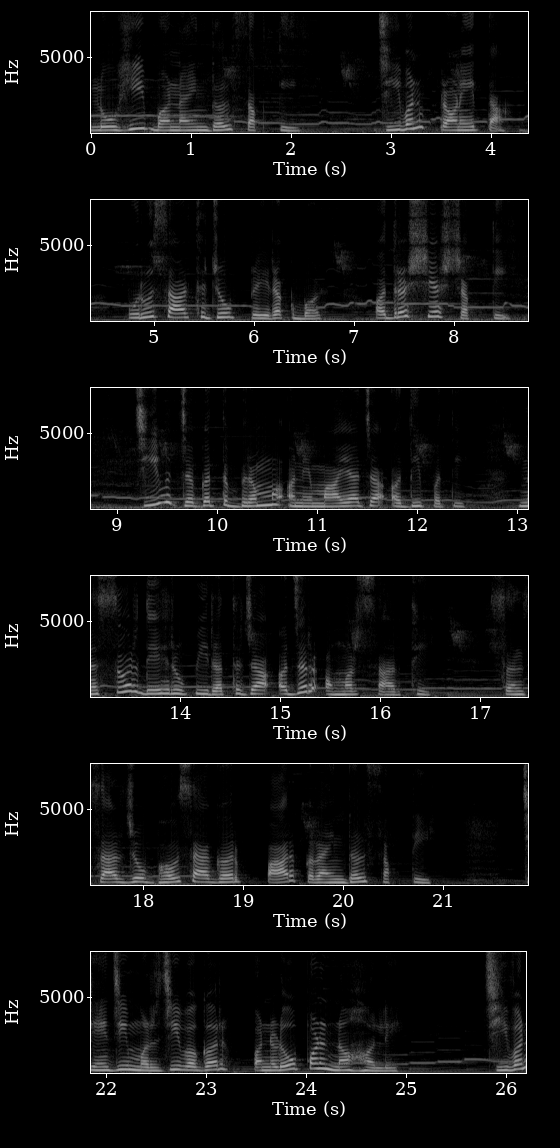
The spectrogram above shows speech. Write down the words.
લોહી બનાઈંધલ શક્તિ, જીવન પ્રણેતા, પુરુષાર્થ જો પ્રેરક બળ અદૃશ્ય શક્તિ, જીવ જગત બ્રહ્મ અને માયાજા અધિપતિ નશ્વર દેહરૂપી રથજા અજર અમર સારથી, સંસાર જો ભવસાગર પાર રાઇંધલ શક્તિ. જેજી મરજી વગર પનડો પણ ન હલે. જીવન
